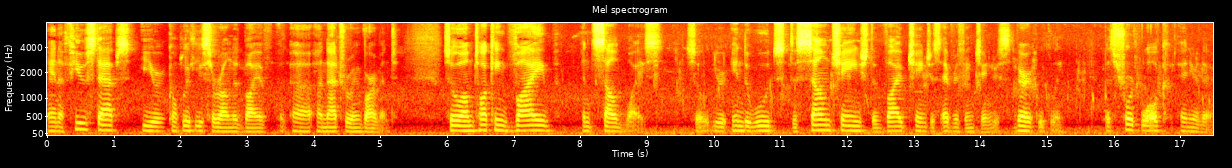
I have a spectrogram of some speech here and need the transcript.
and a few steps, you're completely surrounded by a, a, a natural environment. So I'm talking vibe and sound wise. So you're in the woods, the sound changes, the vibe changes, everything changes very quickly. A short walk and you're there.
